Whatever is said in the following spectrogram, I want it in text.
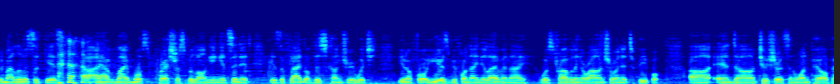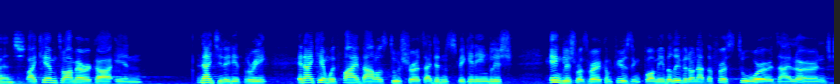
with my little suitcase. uh, I have my most precious belonging. It's in it. Is the flag of this country, which, you know, for years before 9/11, I was traveling around showing it to people. Uh, and uh, two shirts and one pair of pants. I came to America in 1983, and I came with $5, two shirts. I didn't speak any English. English was very confusing for me. Believe it or not, the first two words I learned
